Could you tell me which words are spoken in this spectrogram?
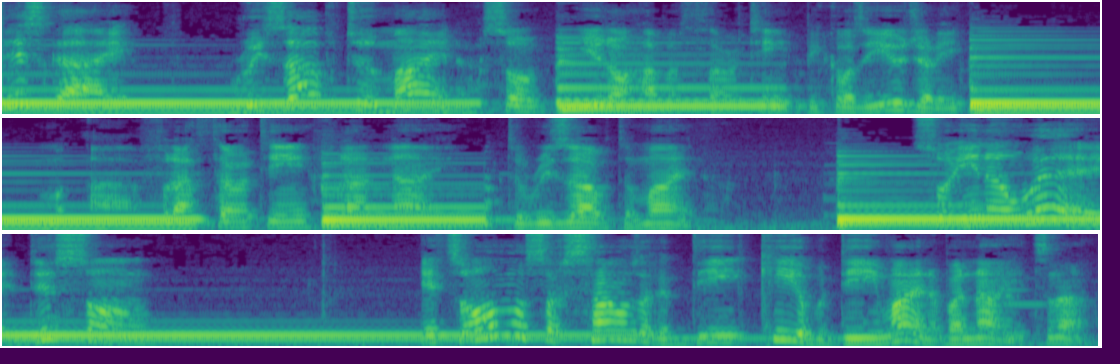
This guy resolve to minor, so you don't have a 13 because usually uh, flat 13, flat 9 to resolve to minor. So in a way, this song, it's almost like, sounds like a D key of D minor, but no, it's not.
